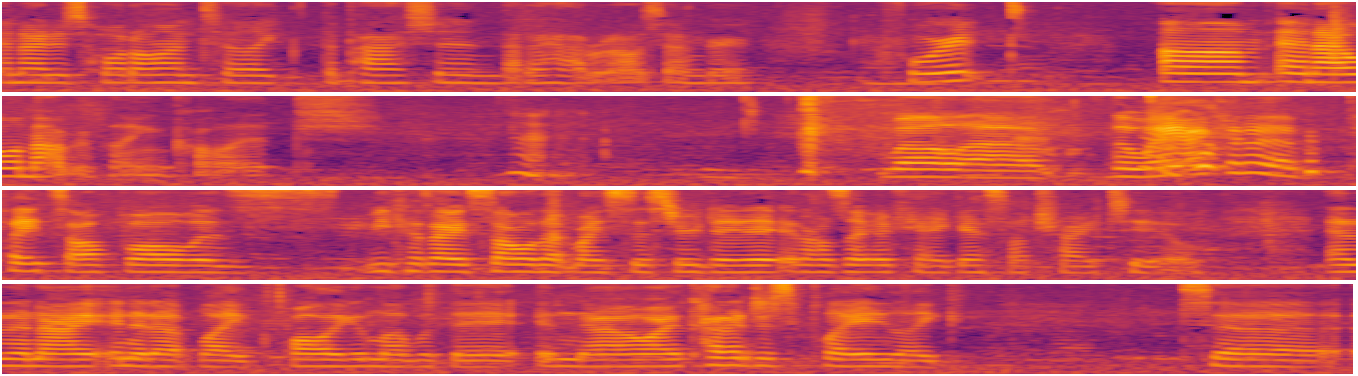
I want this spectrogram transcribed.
And I just hold on to like the passion that I had when I was younger for it. Um, and I will not be playing in college. Well, uh, the way I kind of played softball was because I saw that my sister did it, and I was like, okay, I guess I'll try too. And then I ended up like falling in love with it, and now I kind of just play like to,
